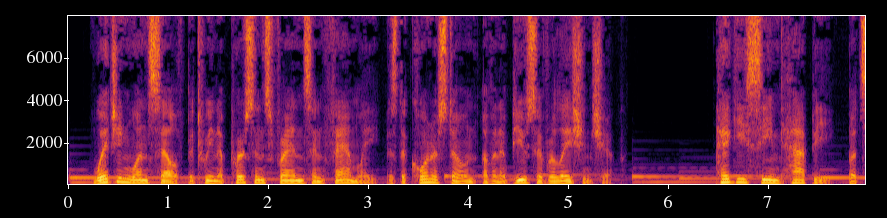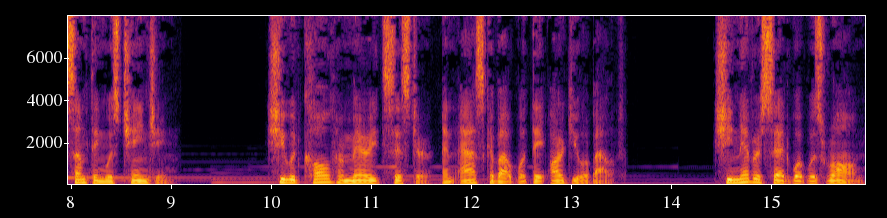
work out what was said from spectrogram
Wedging oneself between a person's friends and family is the cornerstone of an abusive relationship. Peggy seemed happy, but something was changing. She would call her married sister and ask about what they argue about. She never said what was wrong,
